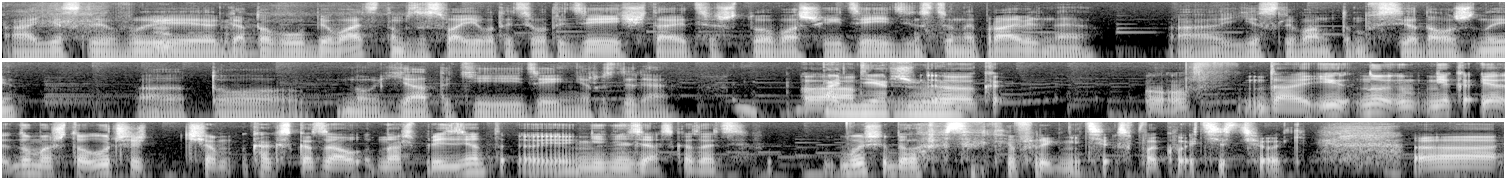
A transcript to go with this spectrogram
А если вы готовы убивать там за свои вот эти вот идеи, считаете, что ваша идея единственная правильная, а если вам там все должны, а, то, ну, я такие идеи не разделяю. А, Поддерживаю. Э, Да, и, ну, мне, я думаю, что лучше, чем, как сказал наш президент, э, не, нельзя сказать. Выше белорусов не прыгните, успокойтесь, чуваки. А,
